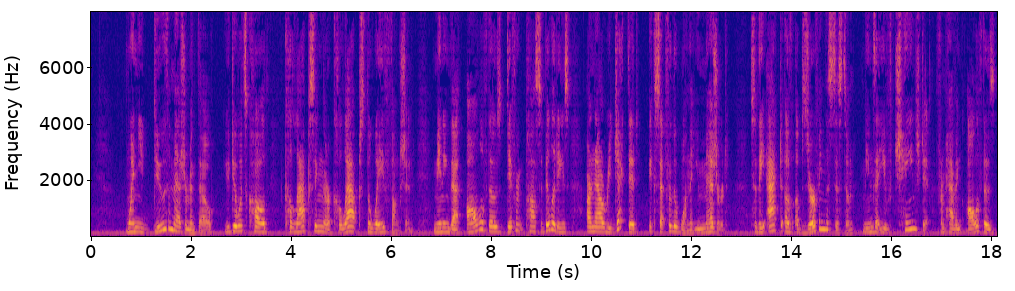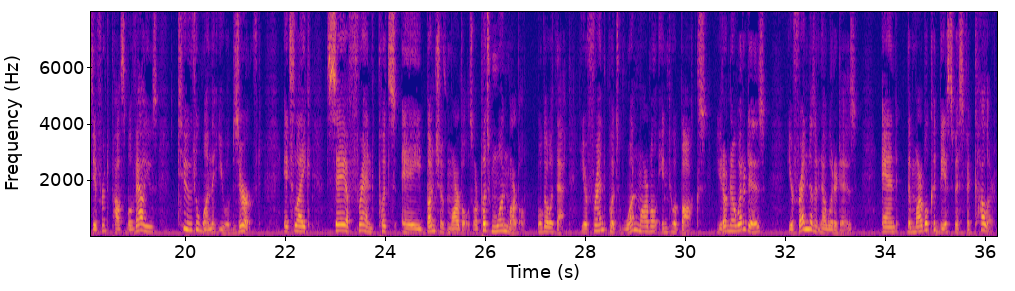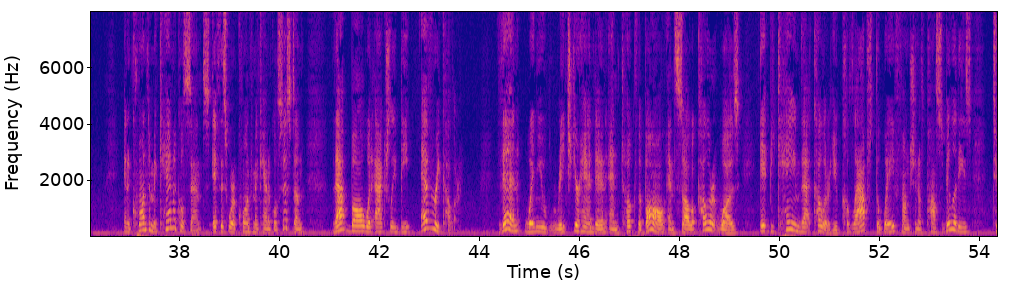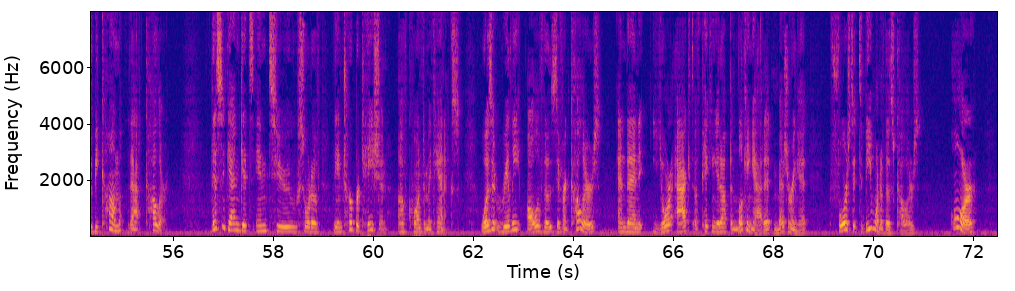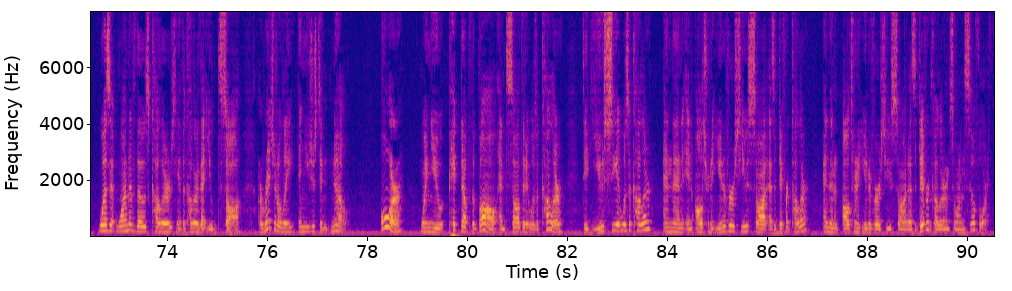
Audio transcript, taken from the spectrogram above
When you do the measurement, though, you do what's called collapsing or collapse the wave function, meaning that all of those different possibilities are now rejected except for the one that you measured. So the act of observing the system means that you've changed it from having all of those different possible values to the one that you observed. It's like, say, a friend puts a bunch of marbles, or puts one marble. We'll go with that. Your friend puts one marble into a box. You don't know what it is, your friend doesn't know what it is, and the marble could be a specific color in a quantum mechanical sense, if this were a quantum mechanical system, that ball would actually be every color. Then, when you reached your hand in and took the ball and saw what color it was, it became that color. You collapsed the wave function of possibilities to become that color. This again gets into sort of the interpretation of quantum mechanics. Was it really all of those different colors and then your act of picking it up and looking at it, measuring it, forced it to be one of those colors? Or was it one of those colors, you know, the color that you saw originally and you just didn't know? Or when you picked up the ball and saw that it was a color, did you see it was a color? And then in alternate universe you saw it as a different color? And then an alternate universe you saw it as a different color and so on and so forth.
